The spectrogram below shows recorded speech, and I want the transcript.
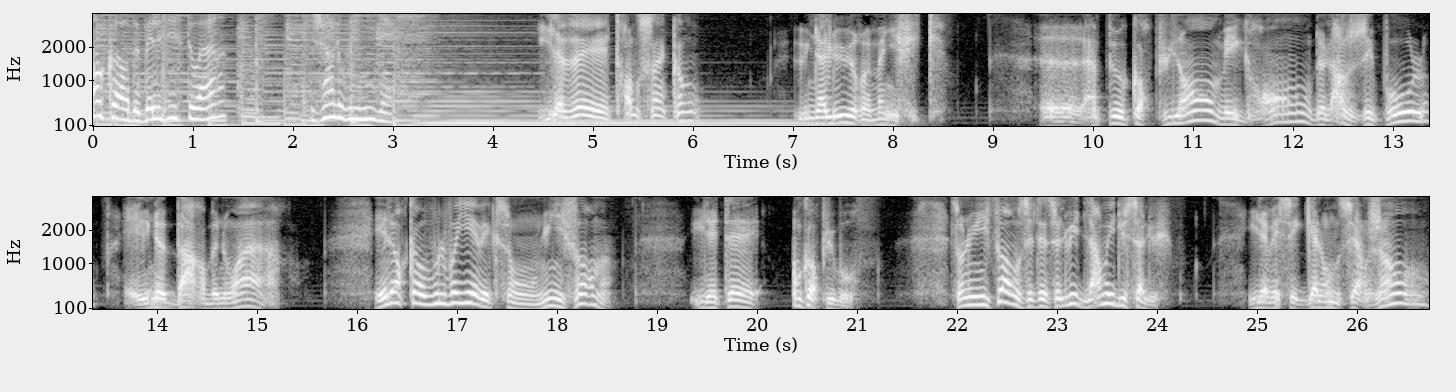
Encore de belles histoires. Jean-Louis Millet. Il avait 35 ans, une allure magnifique. Euh, un peu corpulent, mais grand, de larges épaules et une barbe noire. Et alors quand vous le voyez avec son uniforme, il était encore plus beau. Son uniforme, c'était celui de l'armée du salut. Il avait ses galons de sergent,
